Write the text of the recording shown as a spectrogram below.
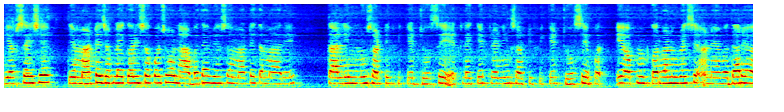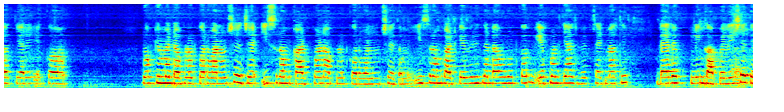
વ્યવસાય છે, તે માટે જ અપ્લાય કરી શકો છો અને આ બધા વ્યવસાય માટે તમારે તાલીમનું સર્ટિફિકેટ જોશે, એટલે કે ટ્રેનિંગ સર્ટિફિકેટ જોશે. એ અપલોડ કરવાનું રહેશે અને વધારે અત્યારે એક ડોક્યુમેન્ટ અપલોડ કરવાનું છે, જે ઈ શ્રમ કાર્ડ પણ અપલોડ કરવાનું છે. તમે ઈ શ્રમ કાર્ડ કેવી રીતના ડાઉનલોડ કરવું, એ પણ ત્યાં જ વેબસાઇટમાંથી ડાયરેક્ટ લિંક આપેલી છે. તે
